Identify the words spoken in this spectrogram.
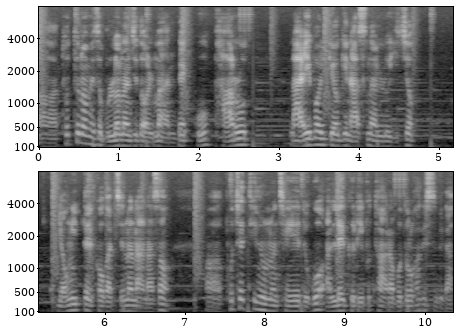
어, 토트넘에서 물러난 지도 얼마 안 됐고 바로 라이벌 격인 아스날로 이적 영입될 것 같지는 않아서 어, 포체티노는 제외두고 알레그리부터 알아보도록 하겠습니다.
